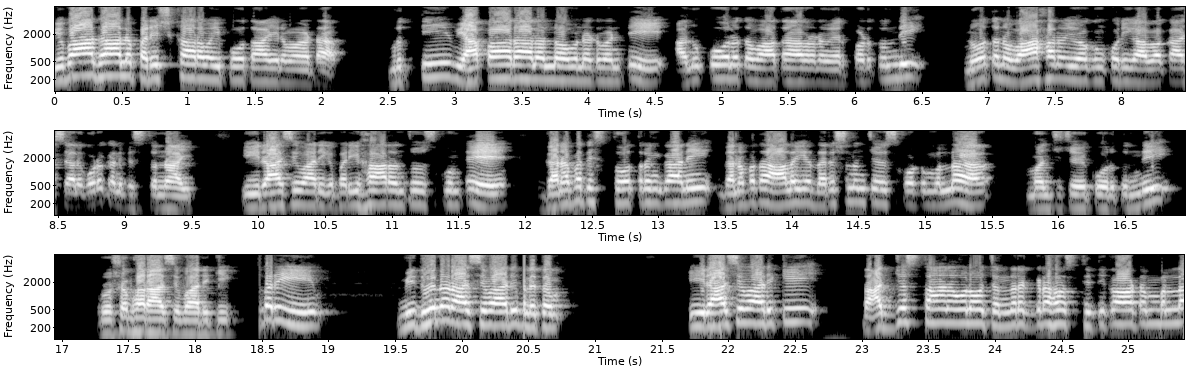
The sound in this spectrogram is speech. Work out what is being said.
వివాదాలు పరిష్కారం అయిపోతాయన్నమాట వృత్తి వ్యాపారాలలో ఉన్నటువంటి అనుకూలత వాతావరణం ఏర్పడుతుంది. నూతన వాహన యోగం కొనిగే అవకాశాలు కూడా కనిపిస్తున్నాయి. ఈ రాశి వారికి పరిహారం చూసుకుంటే గణపతి స్తోత్రం కానీ గణపతి ఆలయ దర్శనం చేసుకోవటం వల్ల మంచి చేకూరుతుంది వృషభ రాశి వారికి. మరి మిథున రాశి వారి ఫలితం. ఈ రాశి వారికి రాజ్యస్థానంలో చంద్రగ్రహం స్థితి కావటం వల్ల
